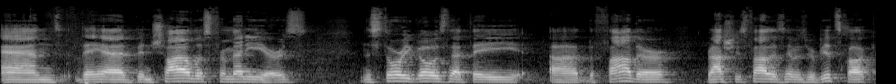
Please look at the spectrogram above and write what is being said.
and they had been childless for many years. And the story goes that they, uh, the father, Rashi's father's name is Rabbi Yitzchak,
